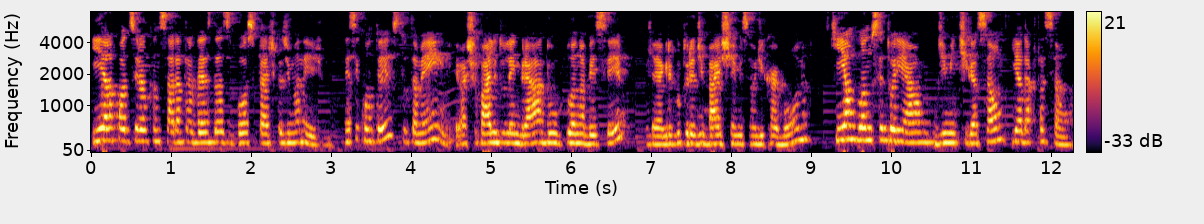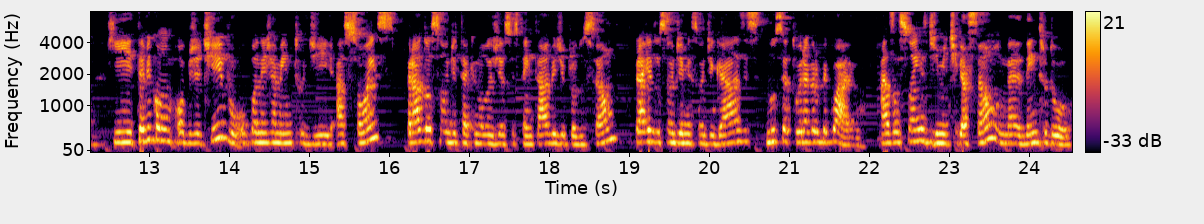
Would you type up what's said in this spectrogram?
e ela pode ser alcançada através das boas práticas de manejo. Nesse contexto também, eu acho válido lembrar do Plano ABC, que é a agricultura de baixa emissão de carbono, que é um plano setorial de mitigação e adaptação, que teve como objetivo o planejamento de ações para adoção de tecnologias sustentáveis de produção para redução de emissão de gases no setor agropecuário. As ações de mitigação, né, dentro do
